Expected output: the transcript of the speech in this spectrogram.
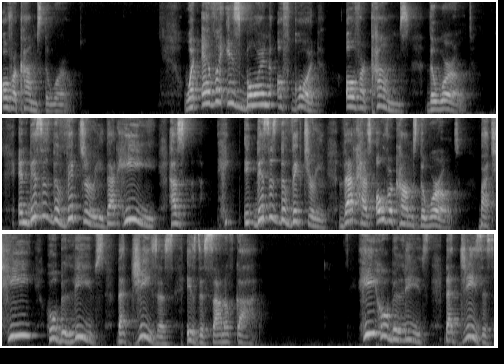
overcomes the world. Whatever is born of God overcomes the world. And this is the victory that he has he, this is the victory that has overcomes the world. But he who believes that Jesus is the son of God. He who believes that Jesus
